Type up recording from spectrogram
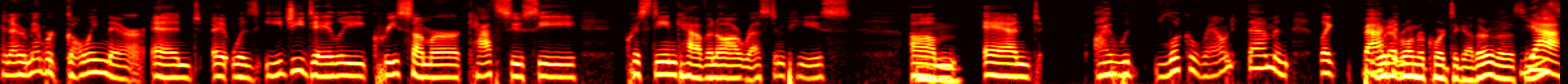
and I remember going there, and it was E.G. Daly, Cree Summer, Kath Soucie, Christine Cavanaugh, rest in peace. Um, And I would look around at them and like back. Would in- everyone record together the scenes? Yeah.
